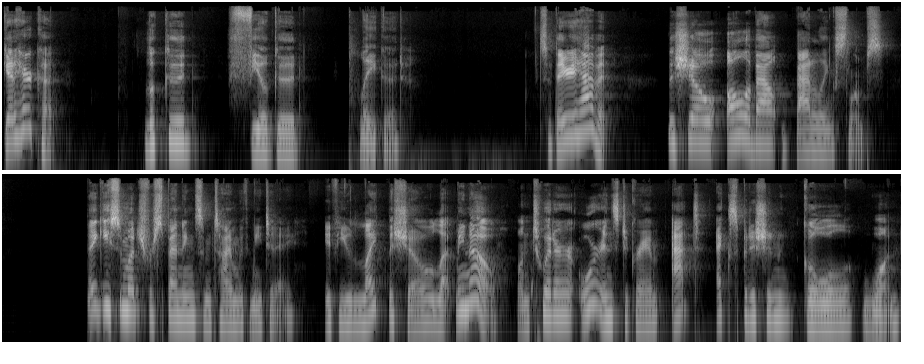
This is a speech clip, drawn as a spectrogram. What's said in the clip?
Get a haircut. Look good, feel good, play good. So there you have it the show all about battling slumps. Thank you so much for spending some time with me today. If you like the show, let me know on Twitter or Instagram at Expedition Goal 1.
